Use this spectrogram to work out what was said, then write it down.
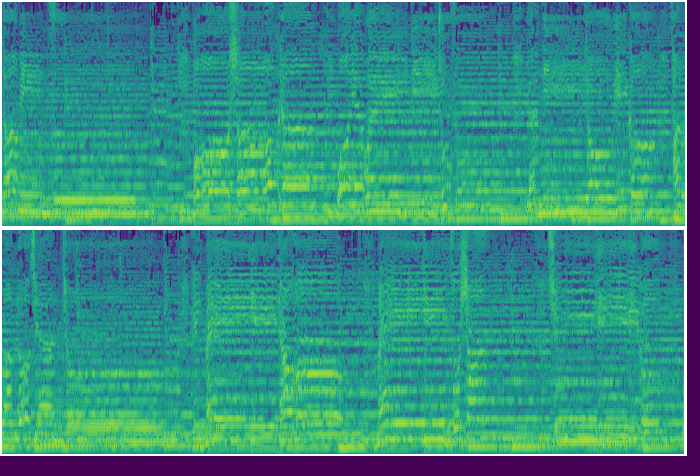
的名字，陌生人，我也为你祝福，愿你有一个灿烂的前程，给每一条河，每一座山。取一个温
